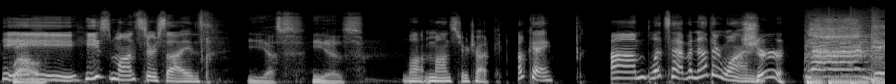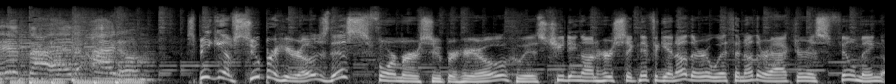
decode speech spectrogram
He, Well, he's monster size. Yes, he is. Monster truck. Okay. Um, let's have another one. Sure. Blinded by the. Speaking of superheroes, this former superhero who is cheating on her significant other with another actor is filming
